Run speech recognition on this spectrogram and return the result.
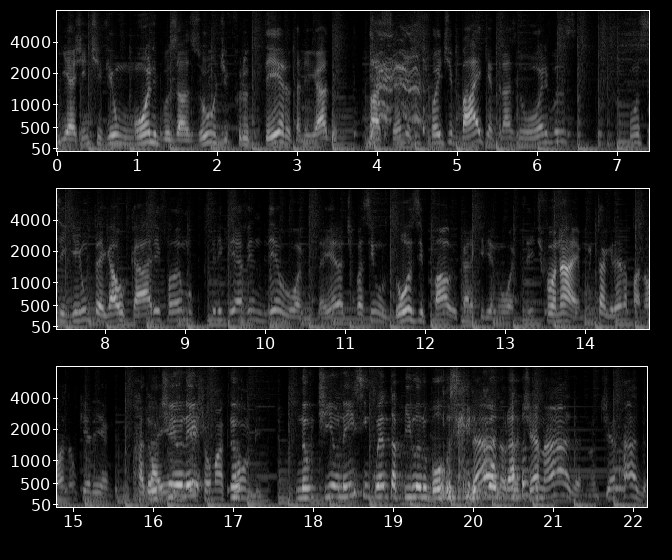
e a gente viu um ônibus azul de fruteiro, tá ligado? Passando, a gente foi de bike atrás do ônibus, conseguimos pegar o cara e falamos se ele queria vender o ônibus. Daí era tipo assim, uns 12 pau o cara queria no ônibus. A gente falou, não, é muita grana pra nós, não queremos. Mas não daí tinha nem... deixou uma Kombi. Não, não tinham nem 50 pila no bolso que não, não, não tinha nada, não tinha nada.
